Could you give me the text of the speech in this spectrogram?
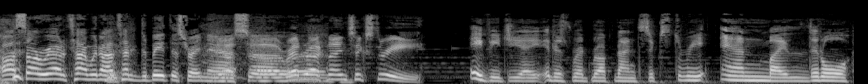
oh, sorry, we're out of time. We don't have time to debate this right now. Yes, so, uh, Red Rock uh, 963. Hey VGA, it is Red Rock 963 and my little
